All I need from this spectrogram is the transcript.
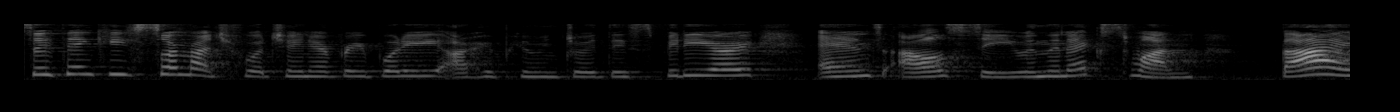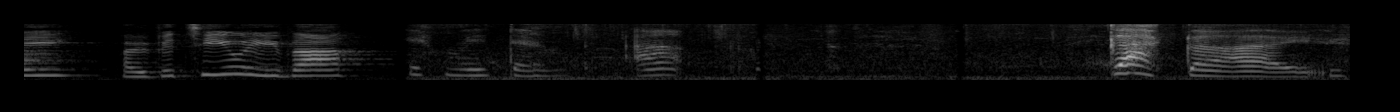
So thank you so much for watching everybody. I hope you enjoyed this video and I'll see you in the next one. Bye. Over to you, Eva. Give me them up. Gaga.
